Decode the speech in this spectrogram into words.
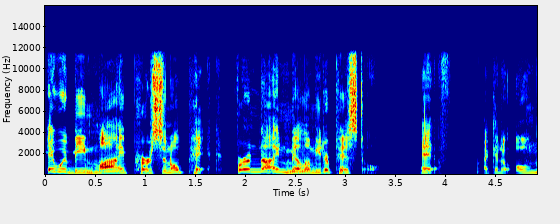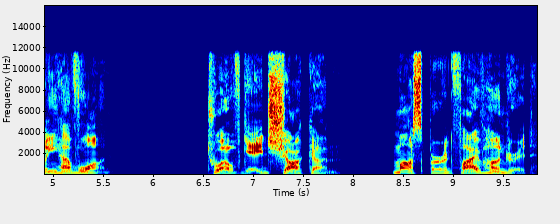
It would be my personal pick for a 9mm pistol, if I could only have one. 12 gauge shotgun, Mossberg 500.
